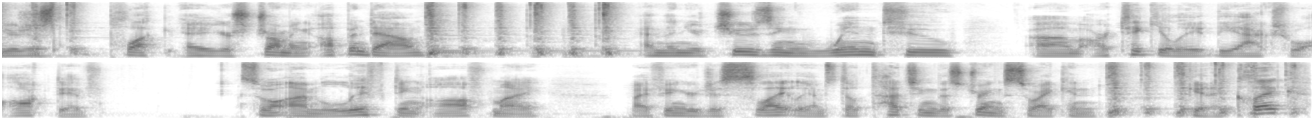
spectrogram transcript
you're just pluck, uh, you're strumming up and down. And then you're choosing when to um, articulate the actual octave. So I'm lifting off my, my finger just slightly. I'm still touching the strings so I can get a click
